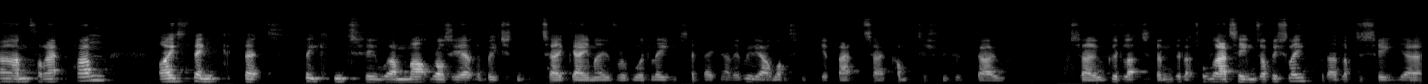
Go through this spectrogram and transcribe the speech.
Um, for that pun, I think that speaking to um, Mark Rosier at the recent uh, game over at Woodley, he said they, you know, they really are wanting to give that uh, competition a good go. So good luck to them. Good luck to all our teams, obviously. But I'd love to see uh,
